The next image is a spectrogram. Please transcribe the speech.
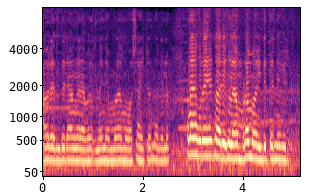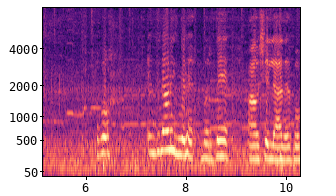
അവരെന്തിനാ അങ്ങനെ പറഞ്ഞത് നമ്മളെ മോശമായിട്ടൊന്നല്ലല്ലോ അങ്ങനെ കുറേ കാര്യങ്ങൾ നമ്മളെ മൈൻഡിൽ തന്നെ വരും. അപ്പോൾ എന്തിനാണ് ഇങ്ങനെ വെറുതെ ആവശ്യമില്ലാതെ അപ്പോൾ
